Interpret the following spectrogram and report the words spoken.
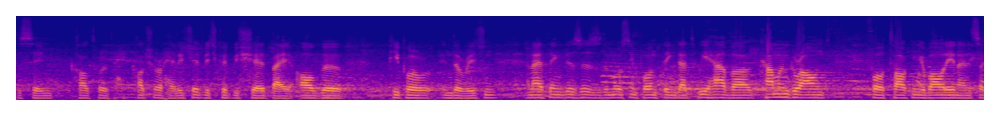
the same cultural cultural heritage, which could be shared by all the people in the region. And I think this is the most important thing that we have a common ground for talking about it, and it's a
